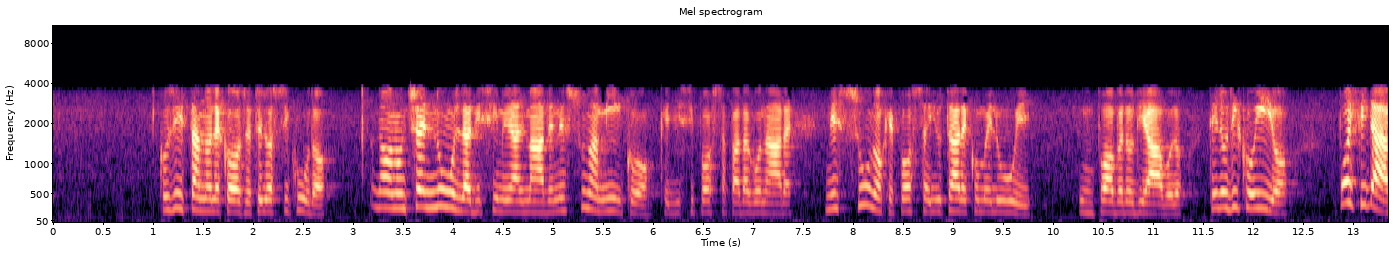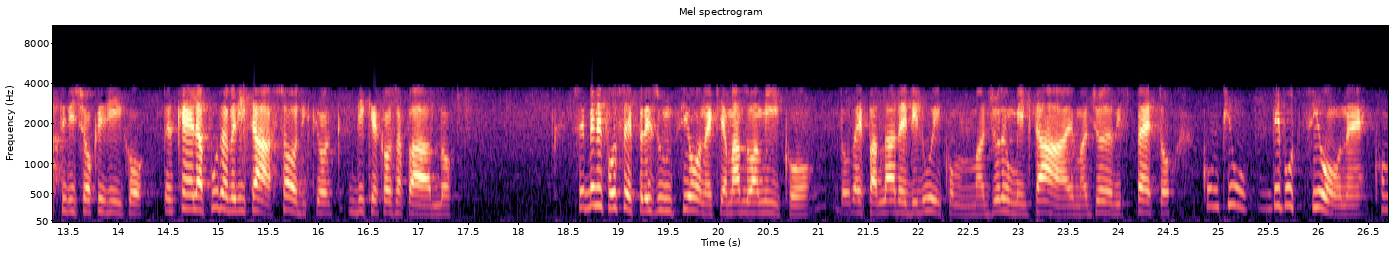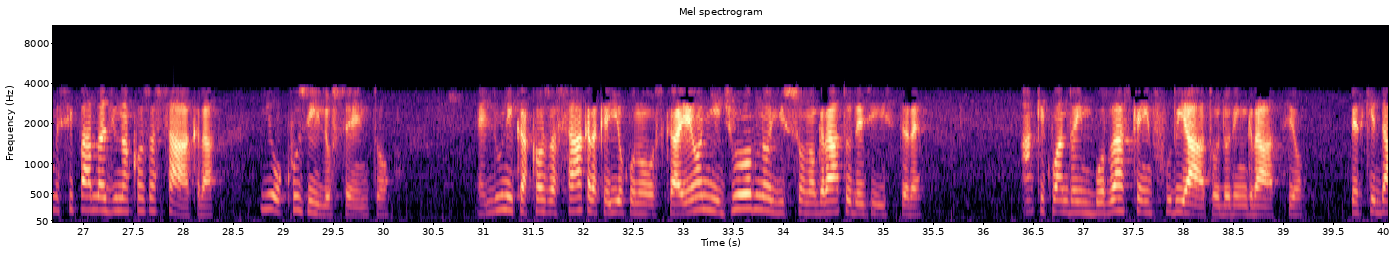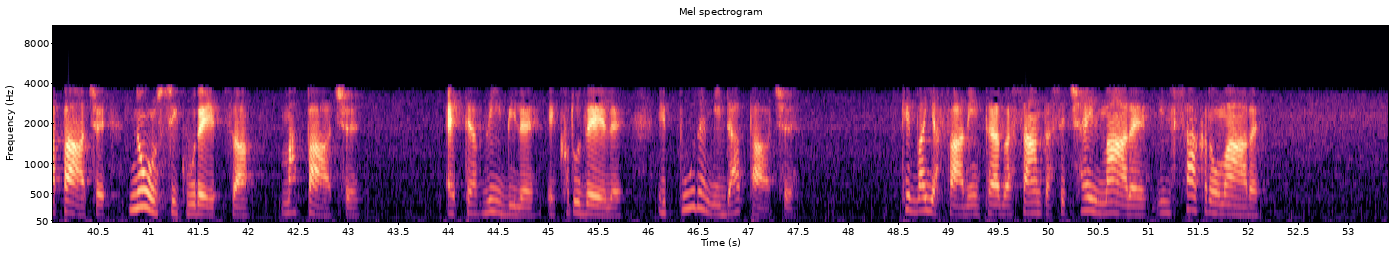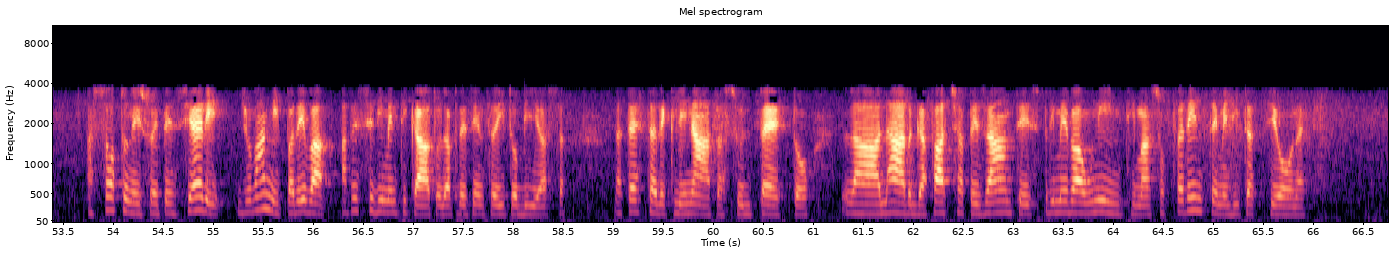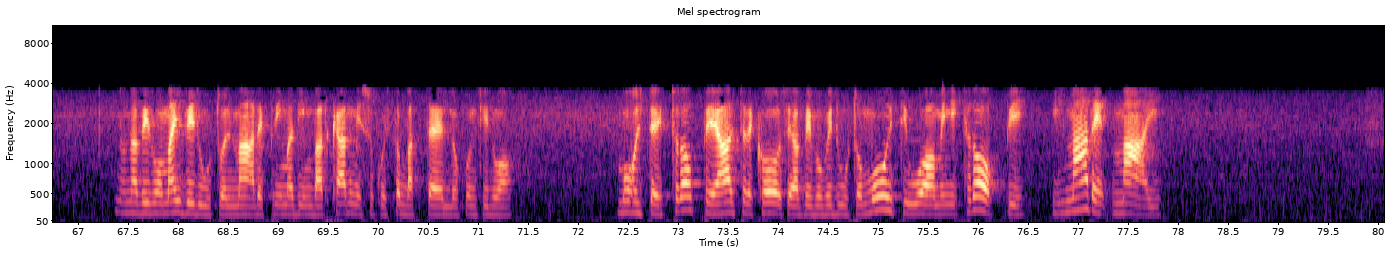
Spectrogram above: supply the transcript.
Così stanno le cose, te lo assicuro. No, non c'è nulla di simile al mare, nessun amico che gli si possa paragonare, nessuno che possa aiutare come lui, un povero diavolo. Te lo dico io. Puoi fidarti di ciò che dico, perché è la pura verità, so di che, di che cosa parlo. Sebbene fosse presunzione chiamarlo amico, dovrei parlare di lui con maggiore umiltà e maggiore rispetto, con più devozione, come si parla di una cosa sacra. Io così lo sento. È l'unica cosa sacra che io conosca e ogni giorno gli sono grato d'esistere. Anche quando è in burrasca e infuriato lo ringrazio, perché dà pace, non sicurezza, ma pace. È terribile e crudele, eppure mi dà pace. Che vai a fare in terra santa se c'è il mare, il sacro mare? Assorto nei suoi pensieri, Giovanni pareva avesse dimenticato la presenza di Tobias. La testa reclinata sul petto, la larga faccia pesante esprimeva un'intima, sofferente meditazione. Non avevo mai veduto il mare prima di imbarcarmi su questo battello, continuò. Molte, troppe altre cose avevo veduto, molti uomini, troppi, il mare mai.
